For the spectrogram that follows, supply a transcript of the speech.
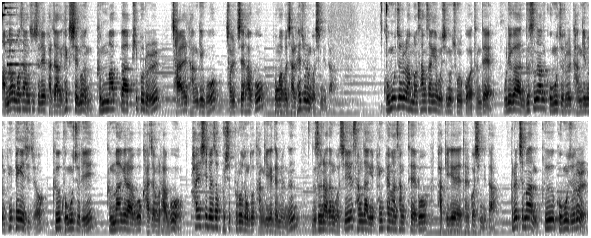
안면거상 수술의 가장 핵심은 근막과 피부를 잘 당기고 절제하고 봉합을 잘 해주는 것입니다. 고무줄을 한번 상상해 보시면 좋을 것 같은데 우리가 느슨한 고무줄을 당기면 팽팽해지죠. 그 고무줄이 근막이라고 가정을 하고 80에서 90% 정도 당기게 되면은 느슨하던 것이 상당히 팽팽한 상태로 바뀌게 될 것입니다. 그렇지만 그 고무줄을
